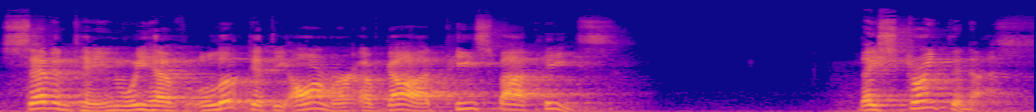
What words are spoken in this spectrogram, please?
17, we have looked at the armor of God piece by piece. They strengthen us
